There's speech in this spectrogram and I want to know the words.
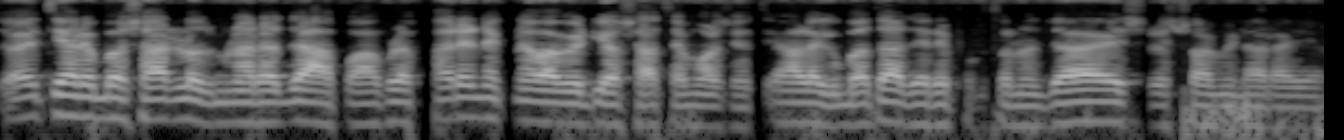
તો અત્યારે બસ આટલું જ. મને રજા આપો. આપણે ફરીને એક નવા વીડિયો સાથે મળશે. ત્યાં લગી બધા જ હરિભક્તોને જય શ્રી સ્વામિનારાયણ.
